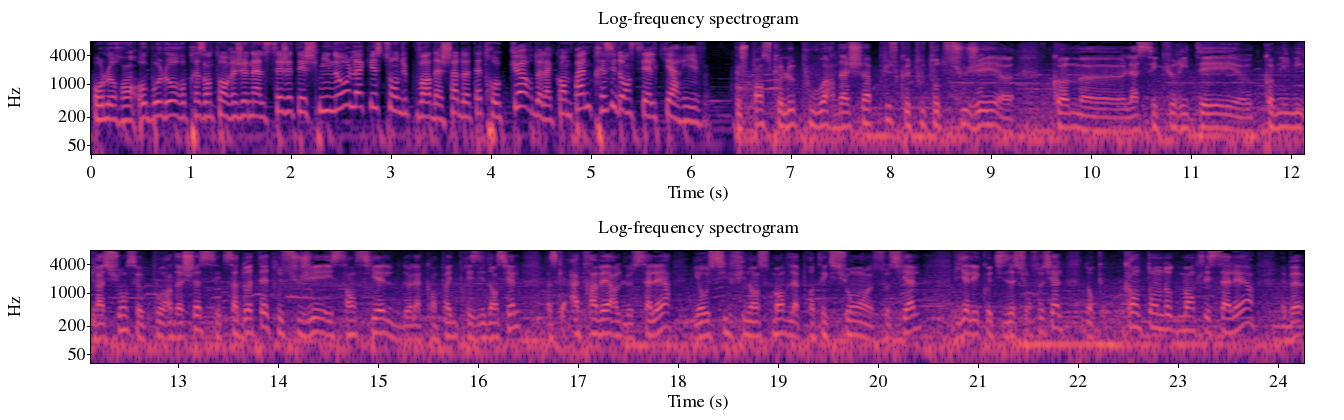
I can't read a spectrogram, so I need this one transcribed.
Pour Laurent Obolo, représentant régional CGT Cheminot, la question du pouvoir d'achat doit être au cœur de la campagne présidentielle qui arrive. Je pense que le pouvoir d'achat, plus que tout autre sujet euh, comme euh, la sécurité, euh, comme l'immigration, c'est le pouvoir d'achat, ça doit être le sujet essentiel de la campagne présidentielle, parce qu'à travers le salaire, il y a aussi le financement de la protection sociale via les cotisations sociales. Donc, quand on augmente les salaires, eh ben,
